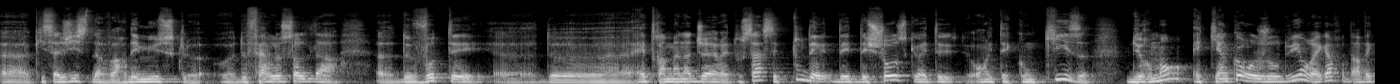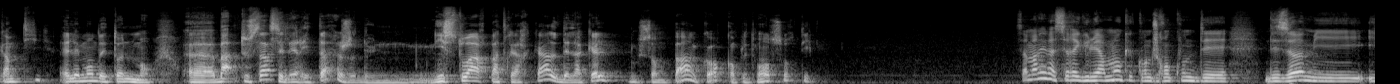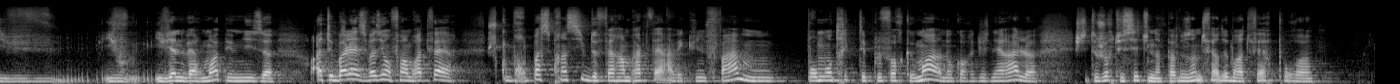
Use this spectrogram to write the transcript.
Euh, qu'il s'agisse d'avoir des muscles, euh, de faire le soldat, euh, de voter, d'être un manager et tout ça, c'est tout des, choses qui ont été, ont été conquises durement et qui encore aujourd'hui on regarde avec un petit élément d'étonnement. bah, tout ça, c'est l'héritage d'une histoire patriarcale de laquelle nous ne sommes pas encore complètement sortis. Ça m'arrive assez régulièrement que quand je rencontre des, des hommes, ils, ils, ils, ils, viennent vers moi et me disent Ah, t'es balèze, vas-y, on fait un bras de fer. Je comprends pas ce principe de faire un bras de fer avec une femme pour montrer que t'es plus fort que moi. Donc, en règle générale, je dis toujours Tu sais, tu n'as pas besoin de faire de bras de fer pour. Euh,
